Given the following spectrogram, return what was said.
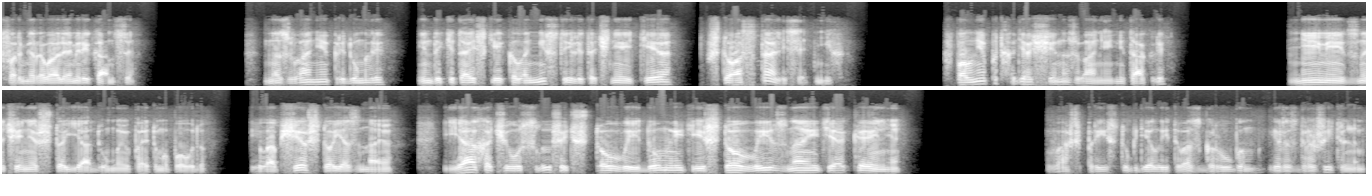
сформировали американцы. Название придумали индокитайские колонисты, или точнее те, что остались от них. Вполне подходящее название, не так ли? Не имеет значения, что я думаю по этому поводу. И вообще, что я знаю. Я хочу услышать, что вы думаете и что вы знаете о Кейне. Ваш приступ делает вас грубым и раздражительным.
